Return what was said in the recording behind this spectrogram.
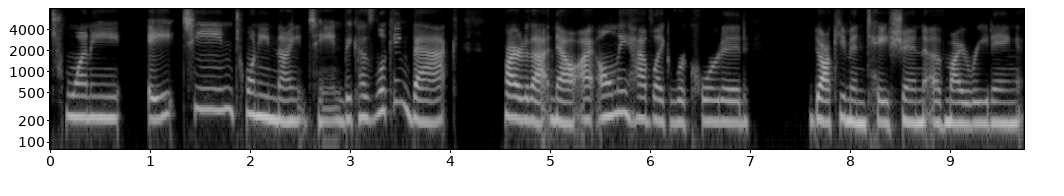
2018, 2019, because looking back prior to that, now I only have like recorded documentation of my reading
